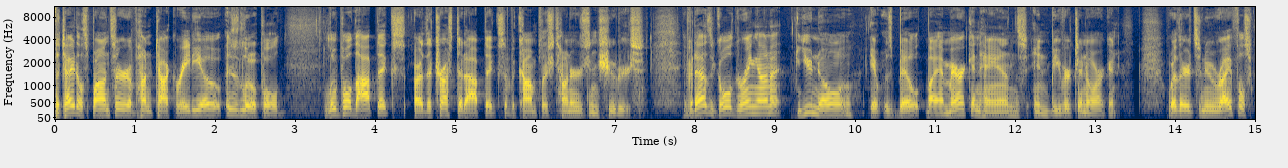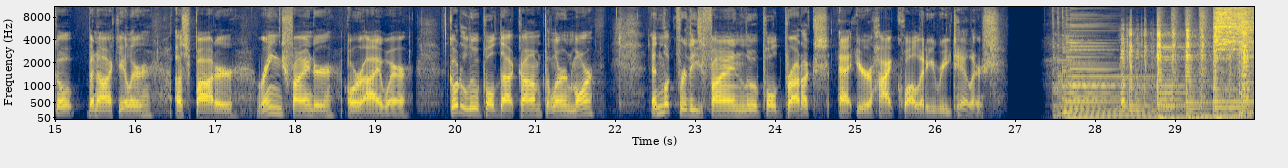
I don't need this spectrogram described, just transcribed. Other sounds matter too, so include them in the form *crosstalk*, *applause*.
The title sponsor of Hunt Talk Radio is Leupold. Leupold optics are the trusted optics of accomplished hunters and shooters. If it has a gold ring on it, you know it was built by American hands in Beaverton, Oregon. Whether it's a new rifle scope, binocular, a spotter, rangefinder, or eyewear, go to leupold.com to learn more and look for these fine Leupold products at your high quality retailers.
